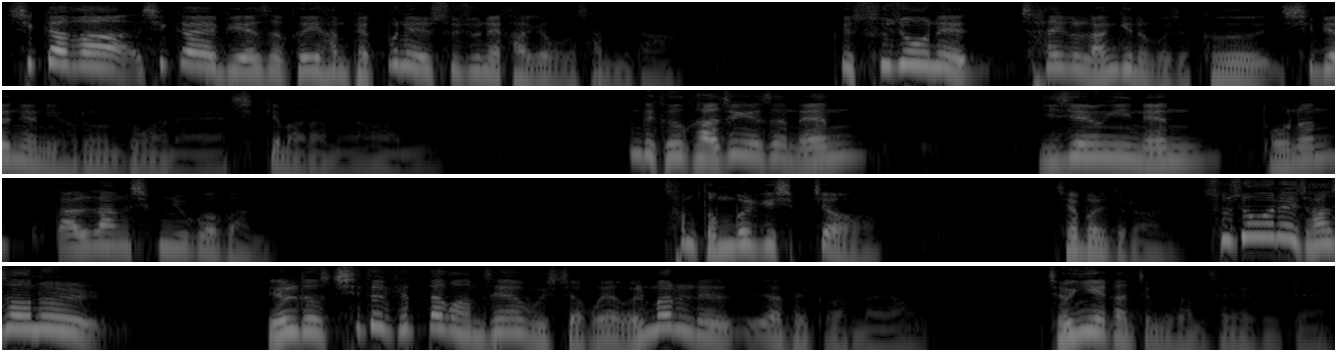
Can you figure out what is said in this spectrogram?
시가가, 시가에 비해서 거의 한 100분의 1 수준의 가격으로 삽니다. 그 수조 원의 차익을 남기는 거죠. 그 10여 년이 흐르는 동안에 쉽게 말하면. 근데 그 과정에서 낸 이재용이 낸 돈은 딸랑 16억 원. 참 돈 벌기 쉽죠. 재벌들은. 수조 원의 자산을 예를 들어서 취득했다고 한번 생각해 보시자고요. 얼마를 내야 될 것 같나요? 정의의 관점에서 한번 생각해 볼 때.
